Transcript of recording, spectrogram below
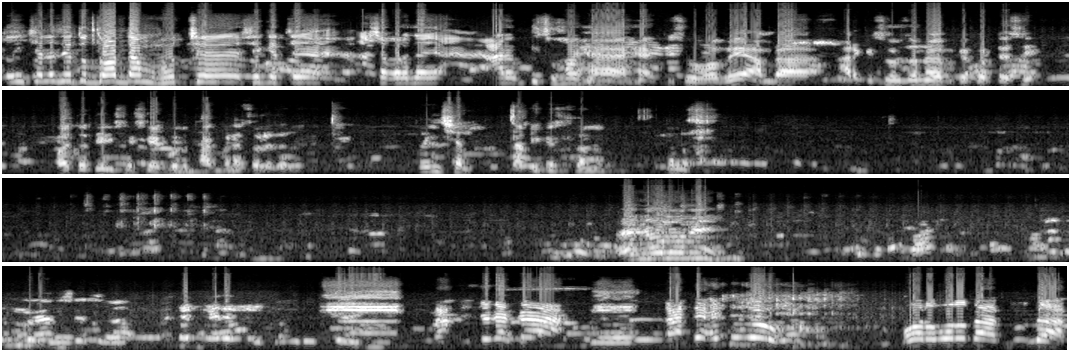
তো ইনশাল্লাহ যেহেতু দরদাম হচ্ছে সেক্ষেত্রে আশা করা যায় আরও কিছু হবে। হ্যাঁ হ্যাঁ কিছু হবে। আমরা আর কিছুর জন্য অপেক্ষা করতেছি। হয়তো দিন শেষে গরু থাকবে না চলে যাবে। তো ইনশাল্লাহ ঠিক আছে ধন্যবাদ। ধন্যবাদ। বড় বড় দাঁত দু দাঁত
